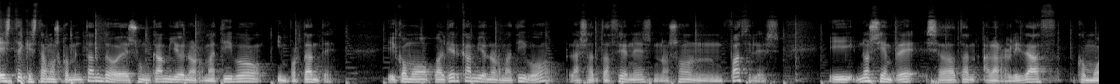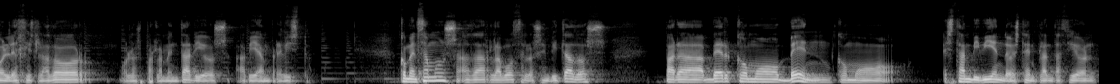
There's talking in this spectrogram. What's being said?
Este que estamos comentando es un cambio normativo importante. Y como cualquier cambio normativo, las adaptaciones no son fáciles y no siempre se adaptan a la realidad como el legislador o los parlamentarios habían previsto. Comenzamos a dar la voz a los invitados para ver cómo ven, cómo están viviendo esta implantación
